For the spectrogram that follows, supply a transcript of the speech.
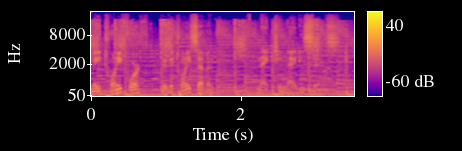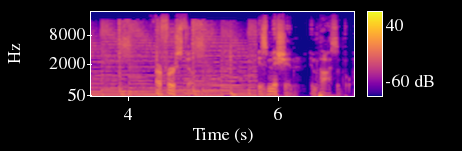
May 24th through the 27th, 1996. Our first film is Mission Impossible.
